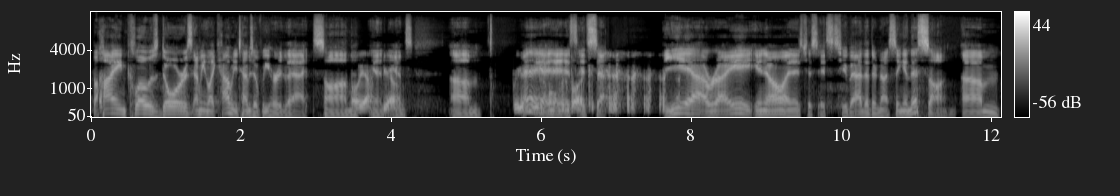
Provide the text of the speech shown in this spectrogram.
behind closed doors. I mean, like how many times have we heard that song? Oh yeah, and, yeah. And, um, and, and it's, it's yeah, right. You know, and it's just it's too bad that they're not singing this song. Um,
